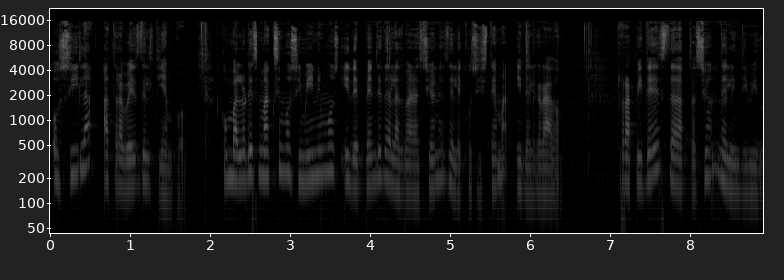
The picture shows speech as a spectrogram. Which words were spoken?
oscila a través del tiempo, con valores máximos y mínimos y depende de las variaciones del ecosistema y del grado. Rapidez de adaptación del individuo.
